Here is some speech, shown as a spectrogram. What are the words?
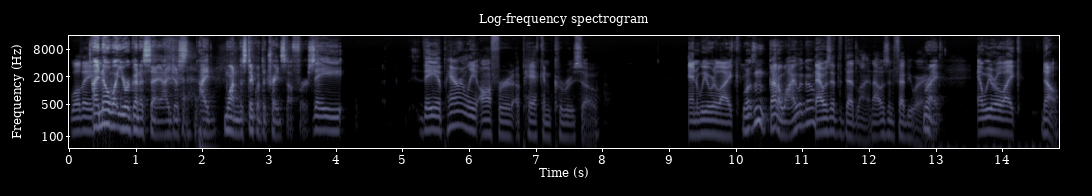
Well, they I know what you were going to say. I just I wanted to stick with the trade stuff first. they they apparently offered a pick and Caruso, and we were like, Wasn't that a while ago? that was at the deadline. That was in February. right. and we were like, no.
